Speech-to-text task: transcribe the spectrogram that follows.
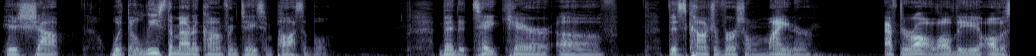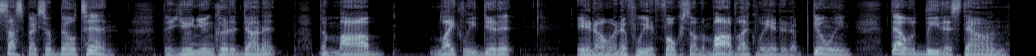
his shop with the least amount of confrontation possible? than to take care of this controversial minor. After all, all the all the suspects are built in. The union could have done it. The mob likely did it. You know, and if we had focused on the mob like we ended up doing, that would lead us down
